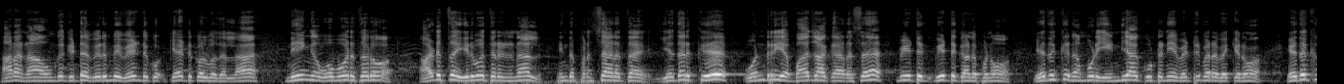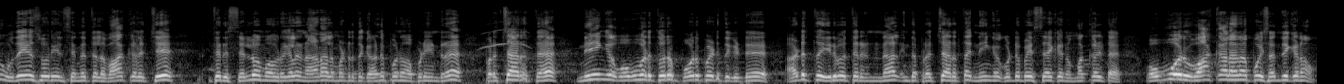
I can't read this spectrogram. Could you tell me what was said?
ஆனா நான் உங்ககிட்ட விரும்பி வேண்டு கேட்டுக்கொள்வதெல்லாம் நீங்க ஒவ்வொருத்தரும் அடுத்த இருபத்தி ரெண்டு நாள் இந்த பிரச்சாரத்தை எதற்கு ஒன்றிய பாஜக அரசை வீட்டுக்கு வீட்டுக்கு அனுப்பணும்? எதுக்கு நம்முடைய இந்தியா கூட்டணியை வெற்றி பெற வைக்கணும்? எதுக்கு உதயசூரியன் சின்னத்தில் வாக்களித்து திரு செல்வம் அவர்களை நாடாளுமன்றத்துக்கு அனுப்பணும் அப்படின்ற பிரச்சாரத்தை நீங்க ஒவ்வொருத்தரும் பொறுப்பெடுத்துக்கிட்டு அடுத்த இருபத்தி ரெண்டு நாள் இந்த பிரச்சாரத்தை நீங்க கொண்டு போய் சேர்க்கணும் மக்கள்கிட்ட. ஒவ்வொரு வாக்காளராக போய் சந்திக்கணும்.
